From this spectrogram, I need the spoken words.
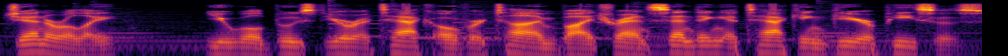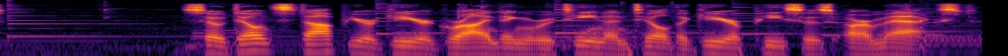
Generally, you will boost your attack over time by transcending attacking gear pieces. So don't stop your gear grinding routine until the gear pieces are maxed.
